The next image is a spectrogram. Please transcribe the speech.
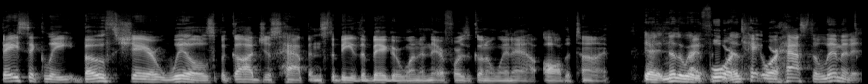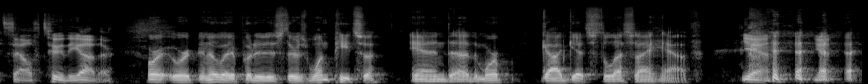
basically both share wills, but God just happens to be the bigger one, and therefore is going to win out all the time. Yeah, another way, right? to, or another, or has to limit itself to the other. Or, or another way to put it is, there's one pizza, and uh, the more God gets, the less I have. Yeah, yeah.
